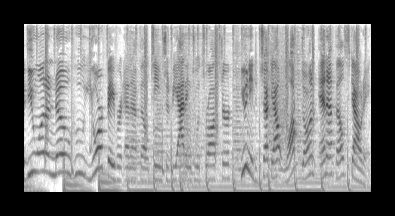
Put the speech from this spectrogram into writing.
If you want to know who your favorite NFL team should be adding to its roster, you need to check out Locked On NFL Scouting,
